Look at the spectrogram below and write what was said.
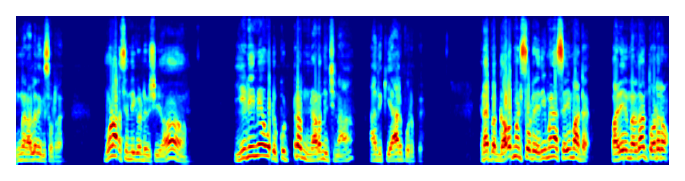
உங்கள் நல்லதுக்கு சொல்கிறேன் மூணாவது சிந்திக்க வேண்டிய விஷயம் இனிமே ஒரு குற்றம் நடந்துச்சுன்னா அதுக்கு யார் பொறுப்பு? ஏன்னா இப்போ கவர்மெண்ட் சொல்கிற எதையுமே நான் செய்ய மாட்டேன். பழைய மாதிரி தான் தொடரும்.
